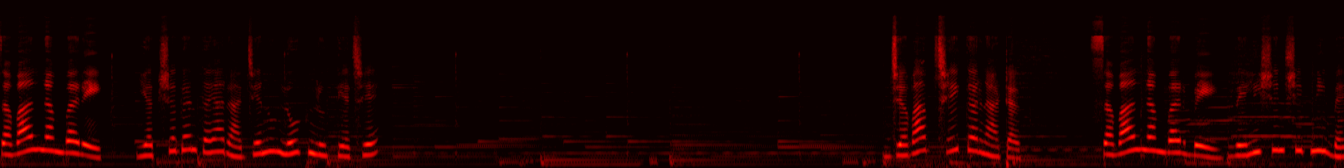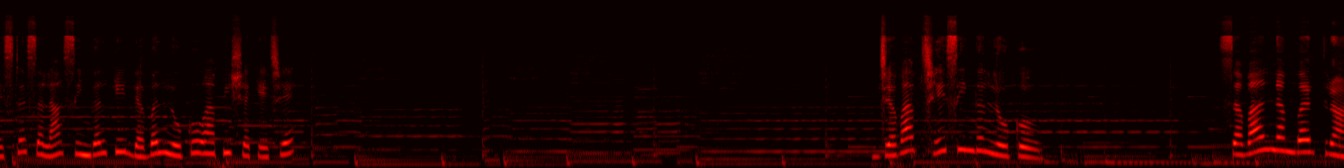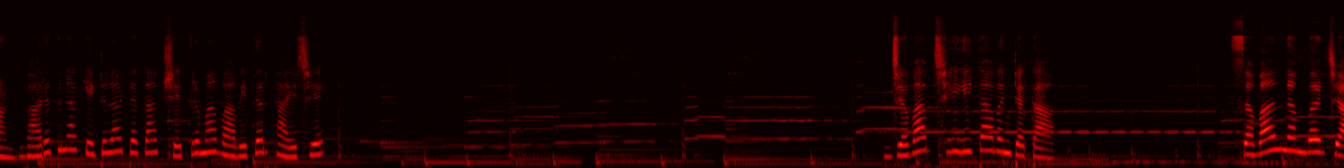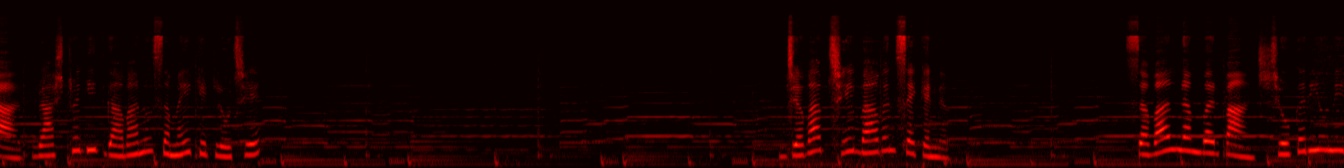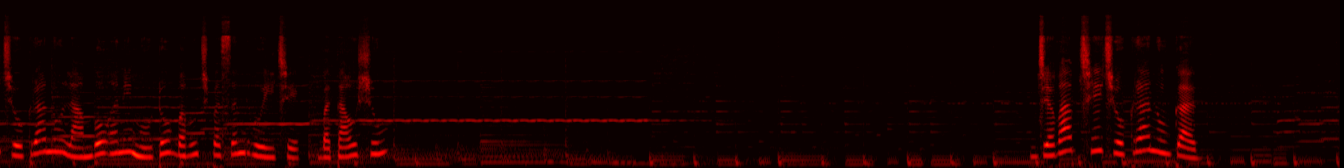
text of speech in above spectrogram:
સવાલ નંબર એક, યક્ષગન કયા રાજ્યનું લોકનૃત્ય છે? જવાબ છે કર્ણાટક. સવાલ નંબર બે રિલેશનશિપની બેસ્ટ સલાહ સિંગલ કે ડબલ લોકો આપી શકે છે? જવાબ છે સિંગલ લોકો. સવાલ નંબર ત્રણ. ભારતના કેટલા ટકા ક્ષેત્રમાં વાવેતર થાય છે? જવાબ છે એકાવન ટકા. સવાલ નંબર ચાર. રાષ્ટ્રગીત ગાવાનો સમય કેટલો છે? જવાબ છે બાવન સેકન્ડ. સવાલ નંબર પાંચ. છોકરીઓને છોકરાનો લાંબો અને મોટો બહુ જ પસંદ હોય છે. બતાવશું જવાબ છે છોકરાનું કદ.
